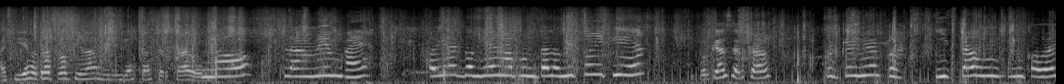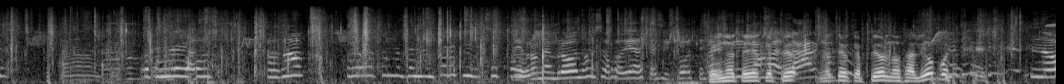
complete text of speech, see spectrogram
Aquí es otra propiedad, miren, ya está cercado. No, la misma es. Oye, también apunta la misma de aquí, ¿eh? ¿Y por qué han cercado? Porque mira, aquí está un, un caballo. Ah, Porque no. Ajá. No lo y se De broma en broma no se rodea este cipote. Sí, no te digo que peor, no te digo que peor no salió, pues. No.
